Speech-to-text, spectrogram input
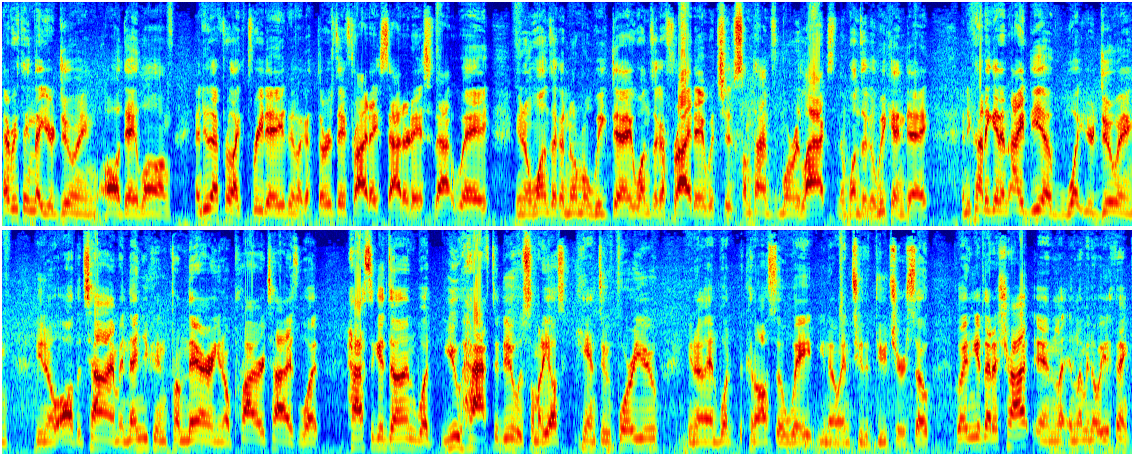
everything that you're doing all day long. And do that for like three days, like a Thursday, Friday, Saturday. So that way, you know, one's like a normal weekday, one's like a Friday, which is sometimes more relaxed, and then one's like a weekend day. And you kind of get an idea of what you're doing, you know, all the time. And then you can, from there, you know, prioritize what has to get done, what you have to do, what somebody else can't do for you, you know, and what can also wait, you know, into the future. So go ahead and give that a shot and, and let me know what you think.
